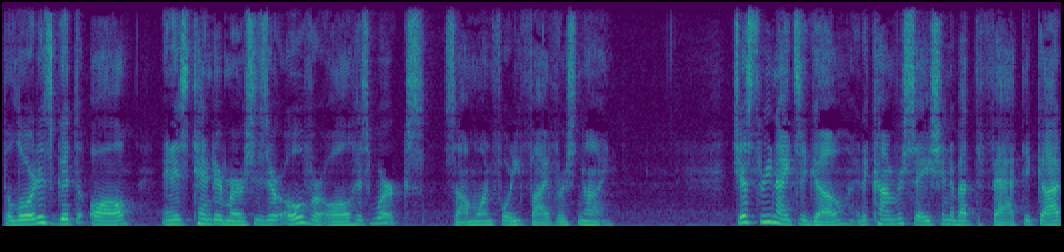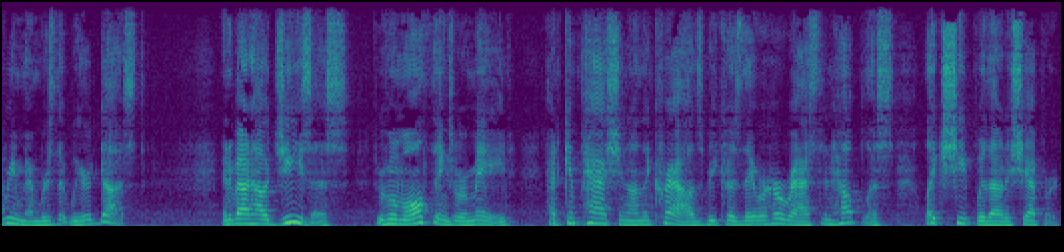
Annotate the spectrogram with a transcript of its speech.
The Lord is good to all, and his tender mercies are over all his works. Psalm 145, verse 9. Just three nights ago, at a conversation about the fact that God remembers that we are dust and about how Jesus, through whom all things were made, had compassion on the crowds because they were harassed and helpless like sheep without a shepherd.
